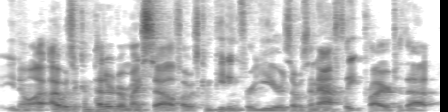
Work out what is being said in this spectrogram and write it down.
you know, I, I, was a competitor myself. I was competing for years. I was an athlete prior to that.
